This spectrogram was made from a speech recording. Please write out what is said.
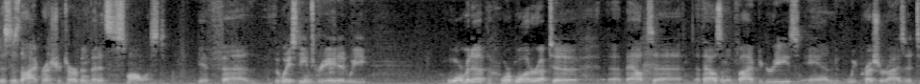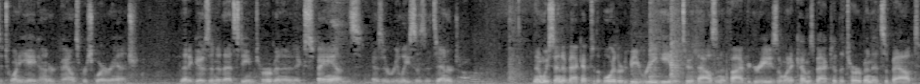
This is the high pressure turbine, but it's the smallest. If uh, the way steam's created, we warm it up, warm water up to about uh, 1,005 degrees, and we pressurize it to 2,800 pounds per square inch. Then it goes into that steam turbine and it expands as it releases its energy. Then we send it back up to the boiler to be reheated to 1,005 degrees, and when it comes back to the turbine, it's about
